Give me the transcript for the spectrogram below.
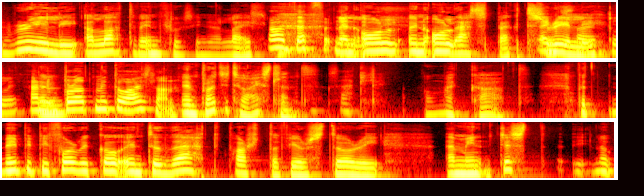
really a lot of influence in your life Oh, definitely. in all in all aspects really Exactly. And, it brought me to Iceland. and brought you to Iceland Exactly. Oh my God. But maybe before we go into that part of your story, I mean, just, you know,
